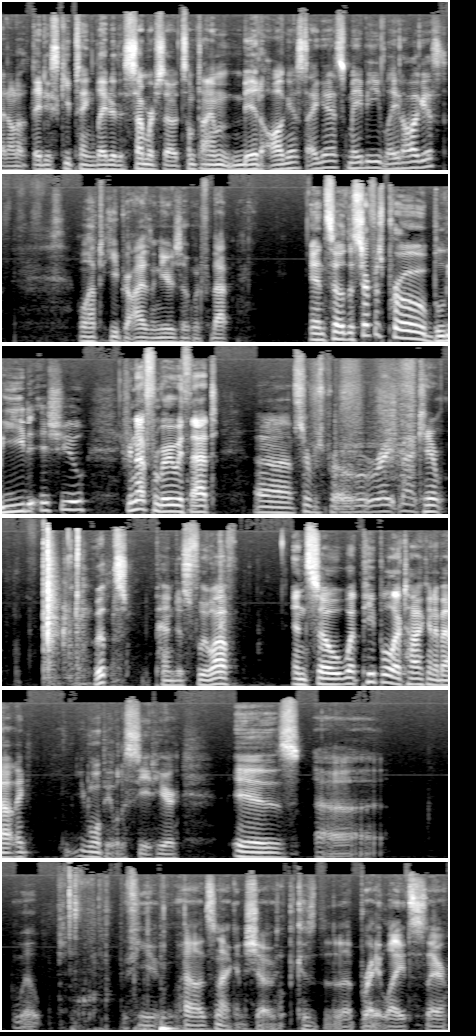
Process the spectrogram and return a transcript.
I don't know. They just keep saying later this summer, so it's sometime mid August, I guess, maybe late August. We'll have to keep your eyes and ears open for that. And so the Surface Pro bleed issue, if you're not familiar with that, uh, Surface Pro right back here. Whoops, pen just flew off. And so what people are talking about, like, you won't be able to see it here, is uh, well, if you well, it's not going to show because the bright lights there.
